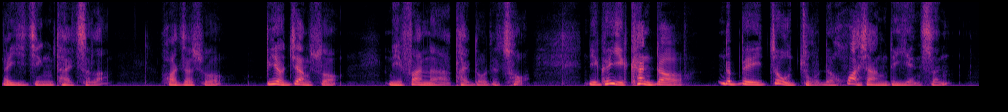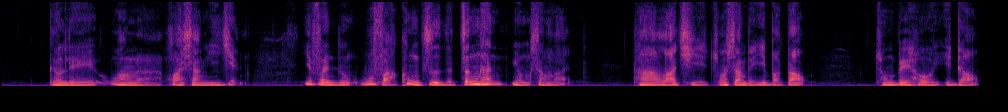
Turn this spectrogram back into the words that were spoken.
那已经太迟了。”画家说：“不要这样说，你犯了太多的错。你可以看到那被咒诅的画像的眼神。”格雷望了画像一眼，一份无法控制的憎恨涌上来。他拿起桌上的一把刀，从背后一刀。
